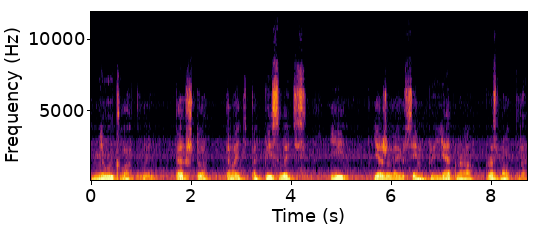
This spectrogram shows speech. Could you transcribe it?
не выкладываю. Так что давайте подписывайтесь и я желаю всем приятного просмотра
